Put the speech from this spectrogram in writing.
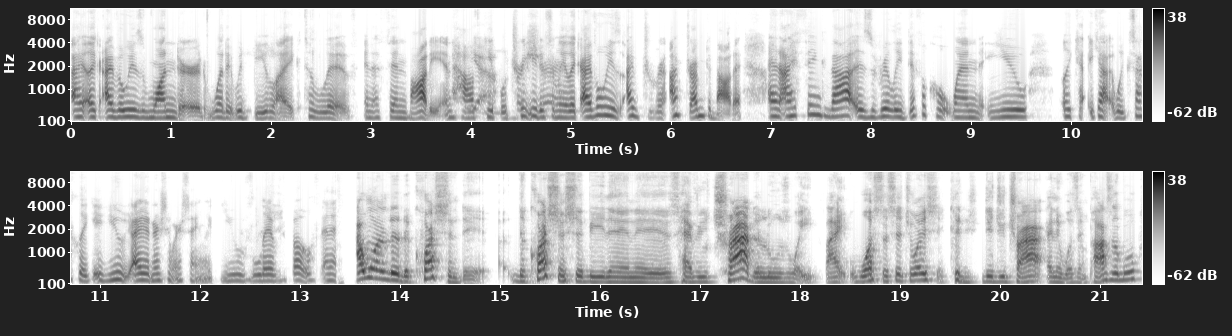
I like I've always wondered what it would be like to live in a thin body and how yeah, people treat you sure. differently. Like I've always I've dre- I've dreamt about it, and I think that is really difficult when you like yeah exactly you I understand what you're saying like you've lived both and it- I wanted the question did the question should be then is have you tried to lose weight like what's the situation could did you try and it was impossible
